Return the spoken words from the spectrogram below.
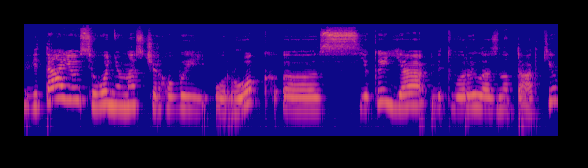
Вітаю! Сьогодні у нас черговий урок, е, який я відтворила з нотатків,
